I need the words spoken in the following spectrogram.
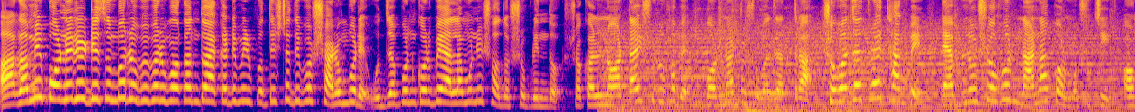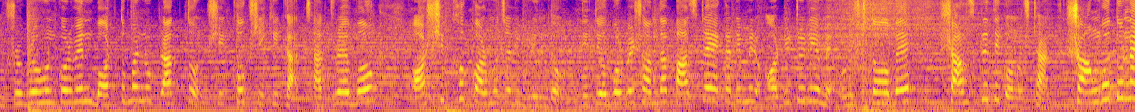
আগামী পনেরোই ডিসেম্বর রবিবার উমাকান্ত একাডেমির প্রতিষ্ঠা দিবস সাড়ম্বরে উদযাপন করবে অ্যালামনি সদস্যবৃন্দ। সকাল নটায় শুরু হবে বর্ণাঢ্য শোভাযাত্রা। শোভাযাত্রায় থাকবে ট্যাবলো সহ নানা কর্মসূচি। অংশগ্রহণ করবেন বর্তমান ও প্রাক্তন শিক্ষক, শিক্ষিকা, ছাত্র এবং অশিক্ষক কর্মচারী বৃন্দ দ্বিতীয় পর্বে সন্ধ্যা পাঁচটায় একাডেমির অডিটোরিয়ামে অনুষ্ঠিত হবে সাংস্কৃতিক অনুষ্ঠান। সংবর্ধনা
